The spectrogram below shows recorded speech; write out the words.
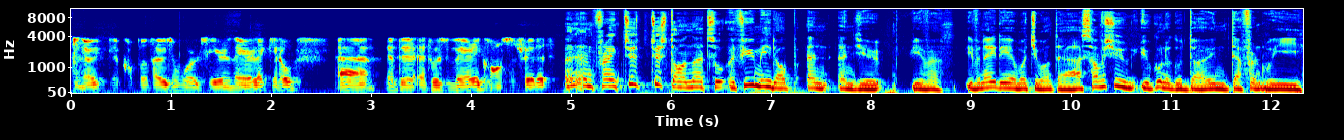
bring out a couple of thousand words here and there, like you know, uh, it, it was very concentrated. And Frank, just just on that, so if you meet up and and you you have a you have an idea what you want to ask, obviously you're going to go down different wee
